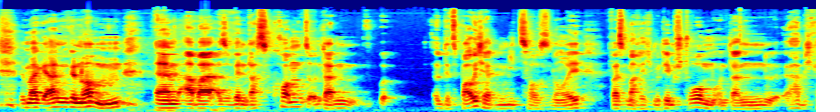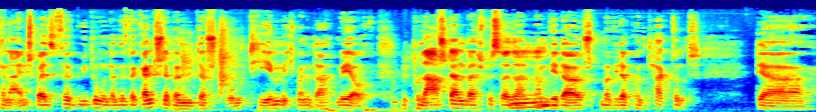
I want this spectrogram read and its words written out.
Immer gern genommen. Ähm, aber also wenn das kommt und dann, und jetzt baue ich halt ein Mietshaus neu, was mache ich mit dem Strom? Und dann habe ich keine Einspeisevergütung und dann sind wir ganz schnell bei Mieterstromthemen. Ich meine, da hatten wir ja auch mit Polarstern beispielsweise, mhm. haben wir da immer wieder Kontakt und der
